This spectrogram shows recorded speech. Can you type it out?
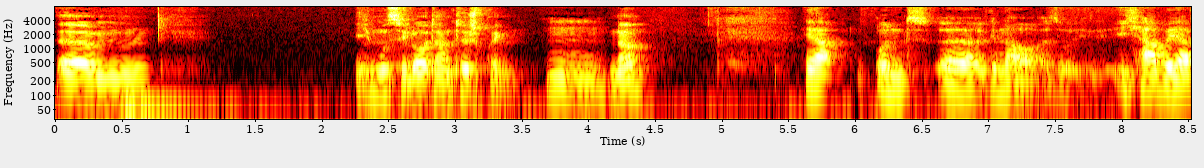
Ähm, ich muss die Leute an den Tisch bringen. Hm. Ne? Ja, und äh, genau, also ich habe ja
